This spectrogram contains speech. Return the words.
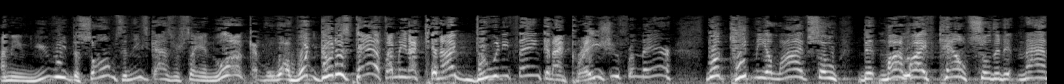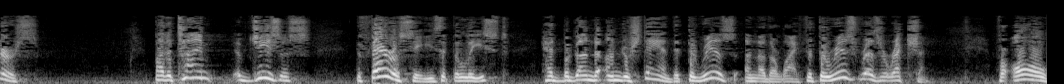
I mean, you read the Psalms, and these guys are saying, "Look, what good is death? I mean, I, can I do anything? Can I praise you from there? Look, keep me alive so that my life counts, so that it matters." By the time of Jesus, the Pharisees, at the least, had begun to understand that there is another life, that there is resurrection for all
